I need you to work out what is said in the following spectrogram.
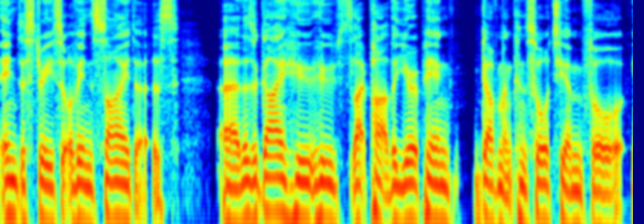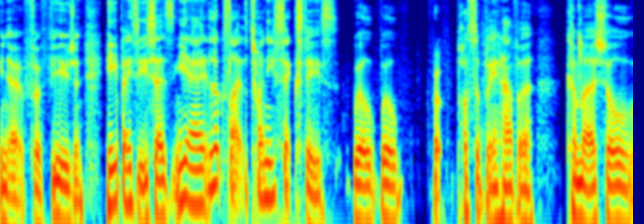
industry sort of insiders. Uh, there's a guy who who's like part of the European government consortium for you know for fusion. He basically says, yeah, it looks like the 2060s will will pr- possibly have a commercial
